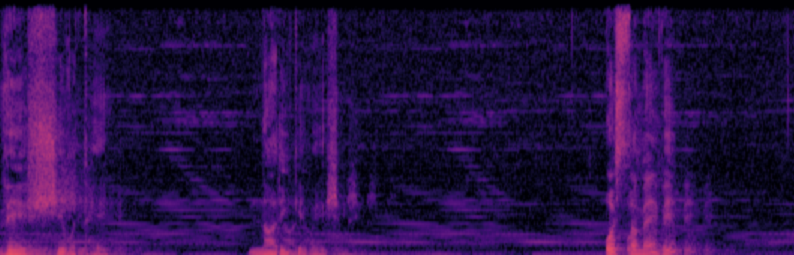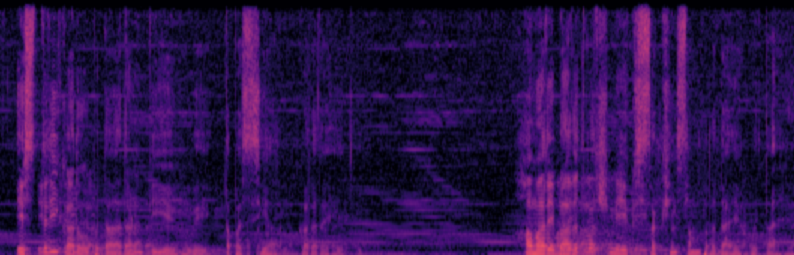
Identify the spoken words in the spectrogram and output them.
वे शिव थे। नारी के वेश में। उस समय वे स्त्री का रूप धारण किए हुए तपस्या कर रहे थे। हमारे भारतवर्ष में एक सखी संप्रदाय होता है,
